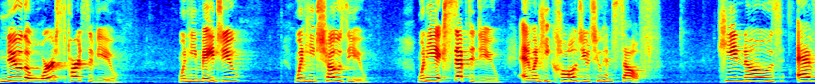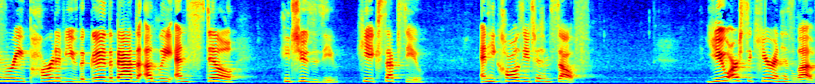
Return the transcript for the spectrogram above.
knew the worst parts of you when He made you, when He chose you, when He accepted you, and when He called you to Himself. He knows every part of you the good, the bad, the ugly, and still He chooses you. He accepts you, and He calls you to Himself. You are secure in His love.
